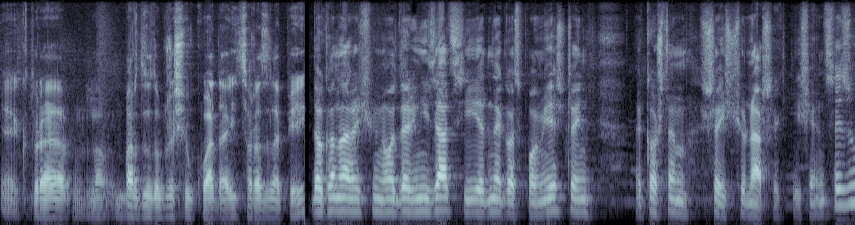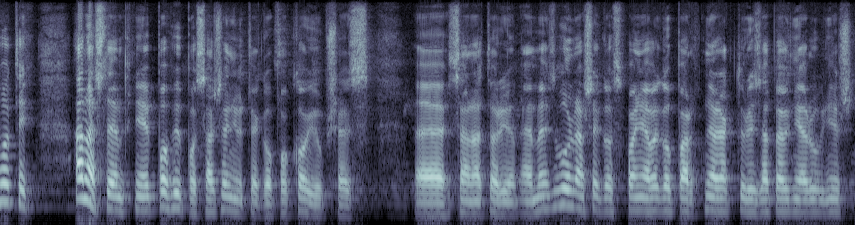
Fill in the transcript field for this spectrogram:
e, która no, bardzo dobrze się układa i coraz lepiej. Dokonaliśmy modernizacji jednego z pomieszczeń kosztem 6 naszych tysięcy złotych, a następnie po wyposażeniu tego pokoju przez e, sanatorium MSW, naszego wspaniałego partnera, który zapewnia również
